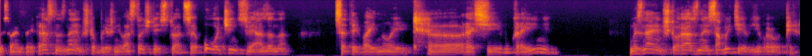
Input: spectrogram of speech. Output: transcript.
Мы с вами прекрасно знаем, что ближневосточная ситуация очень связана с этой войной э, России в Украине. Мы знаем, что разные события в Европе,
